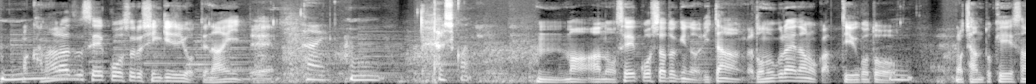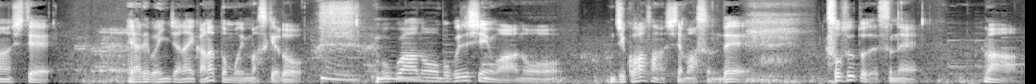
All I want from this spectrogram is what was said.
うん。まあ、必ず成功する新規事業ってないんで、はい。うん。確かに。うん。まあ、あの成功した時のリターンがどのぐらいなのかっていうことをうん。もうちゃんと計算してやればいいんじゃないかなと思いますけど僕はあの僕自身はあの自己破産してますんでそうするとですねまあ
